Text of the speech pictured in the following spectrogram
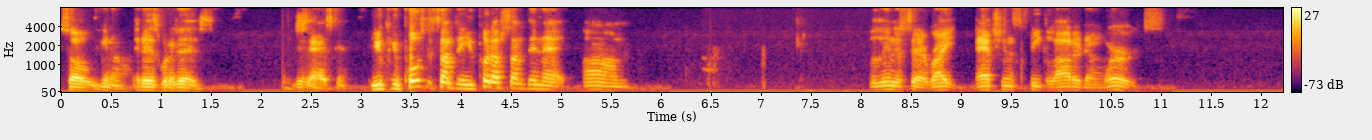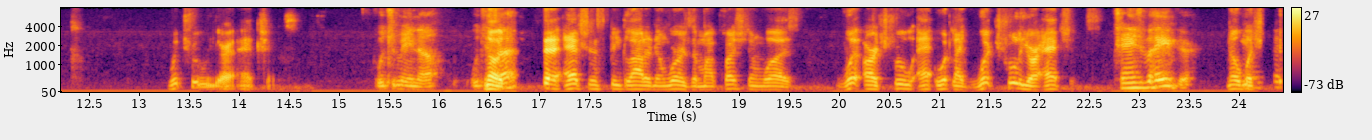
so you know it is what it is just asking you you posted something you put up something that um Belina said, right? Actions speak louder than words. what truly are actions? What you mean now? What you No, say? that actions speak louder than words. And my question was, what are true? ac- What like what truly are actions? Change behavior. No, but you do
